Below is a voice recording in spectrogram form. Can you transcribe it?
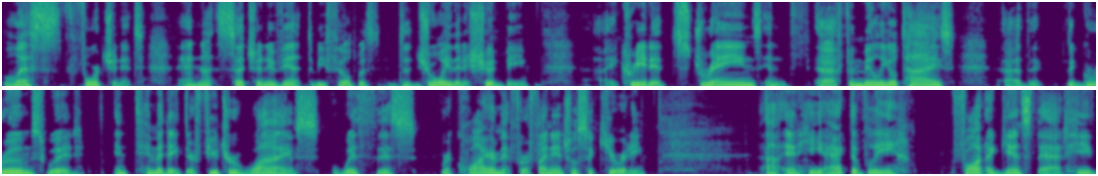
less fortunate and not such an event to be filled with the joy that it should be. Uh, it created strains in uh, familial ties. Uh, the, the grooms would intimidate their future wives with this requirement for financial security. Uh, and he actively fought against that. He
